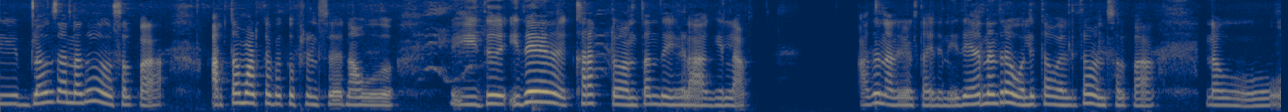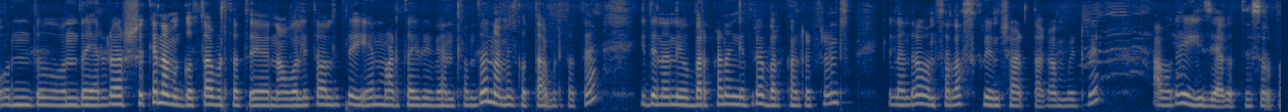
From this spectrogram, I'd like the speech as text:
ಈ ಬ್ಲೌಸ್ ಅನ್ನೋದು ಸ್ವಲ್ಪ ಅರ್ಥ ಮಾಡ್ಕೋಬೇಕು ಫ್ರೆಂಡ್ಸ್ ನಾವು ಇದು, ಇದೇ ಕರೆಕ್ಟು ಅಂತಂದು ಹೇಳಾಗಿಲ್ಲ. ಅದು ನಾನು ಹೇಳ್ತಾ ಇದ್ದೀನಿ. ಇದೇನಂದರೆ ಹೊಲಿತಾ ಹೊಲಿತಾ ಒಂದು ಸ್ವಲ್ಪ ನಾವು ಒಂದು ಒಂದು ಎರಡು ವರ್ಷಕ್ಕೆ ನಮಗೆ ಗೊತ್ತಾಗ್ಬಿಡ್ತತೆ. ನಾವು ಹೊಲಿತಾ ಹೊಲಿತಾ ಏನು ಮಾಡ್ತಾಯಿದ್ದೀವಿ ಅಂತಂದು ನಮಗೆ ಗೊತ್ತಾಗ್ಬಿಡ್ತತೆ. ಇದನ್ನು ನೀವು ಬರ್ಕೊಳಂಗಿದ್ರೆ ಬರ್ಕೊಳ್ರಿ ಫ್ರೆಂಡ್ಸ್ ಇಲ್ಲಾಂದರೆ ಒಂದು ಸಲ ಸ್ಕ್ರೀನ್ಶಾಟ್ ತಗೊಂಬಿಡ್ರಿ. ಆವಾಗ ಈಸಿ ಆಗುತ್ತೆ ಸ್ವಲ್ಪ.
